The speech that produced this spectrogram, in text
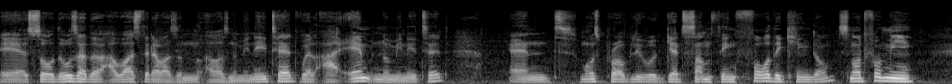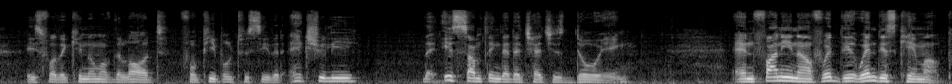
Uh, so those are the awards that I was I was nominated. Well, I am nominated, and most probably will get something for the kingdom. It's not for me; it's for the kingdom of the Lord, for people to see that actually there is something that the church is doing. And funny enough, when, when this came up,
